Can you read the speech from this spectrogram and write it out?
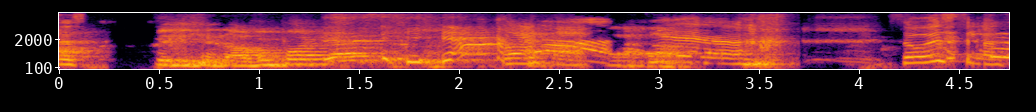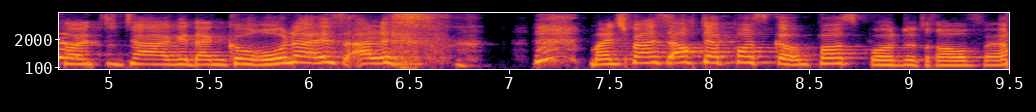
Das bin ich jetzt auf dem Podcast? ja, yeah. So ist das heutzutage. Dank Corona ist alles. Manchmal ist auch der Post Postbote drauf. Ja.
